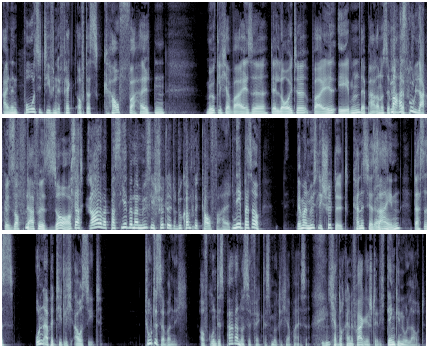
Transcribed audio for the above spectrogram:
einen positiven Effekt auf das Kaufverhalten möglicherweise der Leute, weil eben der Paranuss-Effekt Mal, hast dafür, du Lack gesoffen? dafür ich sorgt. sag gerade, was passiert, wenn man Müsli schüttelt und du kommst mit Kaufverhalten. Nee, pass auf. Wenn man Müsli schüttelt, kann es ja, Ja. sein, dass es unappetitlich aussieht. Tut es aber nicht. Aufgrund des Paranuss-Effektes möglicherweise. Mhm. Ich habe noch keine Frage gestellt. Ich denke nur laut.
